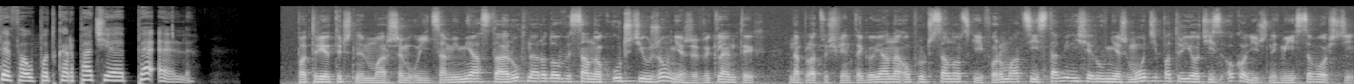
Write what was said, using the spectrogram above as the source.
tvpodkarpacie.pl Patriotycznym marszem ulicami miasta ruch narodowy Sanok uczcił żołnierzy wyklętych. Na placu Świętego Jana oprócz sanockiej formacji stawili się również młodzi patrioci z okolicznych miejscowości.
